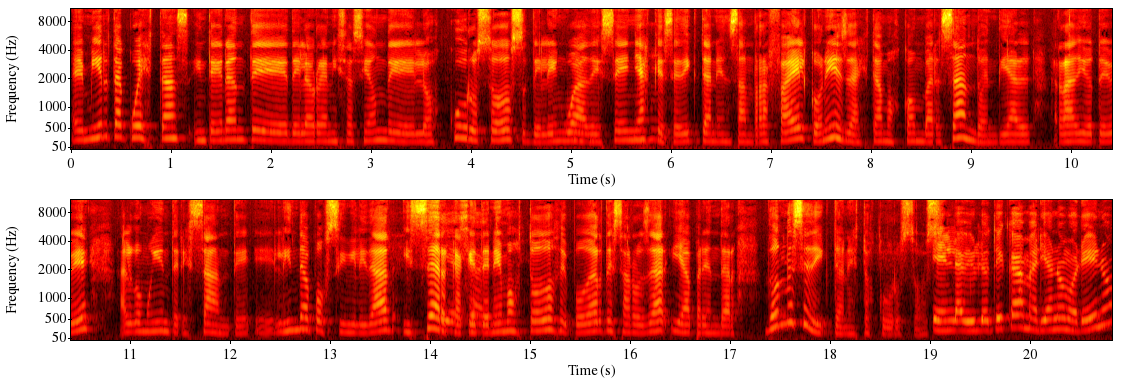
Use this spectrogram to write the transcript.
Eh, Mirta Cuestas, integrante de la organización de los cursos de lengua de señas que se dictan en San Rafael, con ella estamos conversando en Dial Radio TV, algo muy interesante, eh, linda posibilidad y cerca que tenemos todos de poder desarrollar y aprender. ¿Dónde se dictan estos cursos? En la Biblioteca Mariano Moreno,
